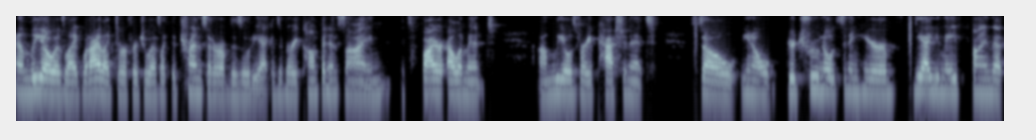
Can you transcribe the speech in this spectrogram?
and leo is like what i like to refer to as like the trendsetter of the zodiac it's a very confident sign it's fire element um, Leo is very passionate. So, you know, your true node sitting here, yeah, you may find that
